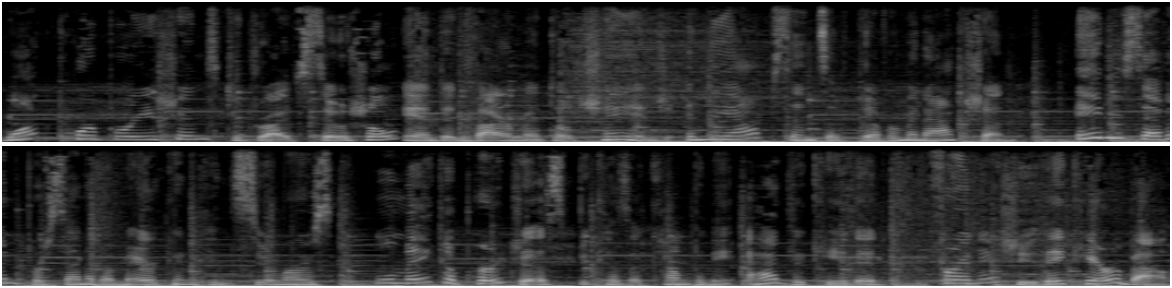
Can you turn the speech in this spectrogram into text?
want corporations to drive social and environmental change in the absence of government action. 87% of American consumers will make a purchase because a company advocated for an issue they care about.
